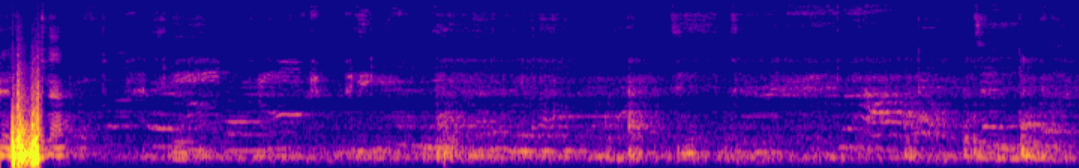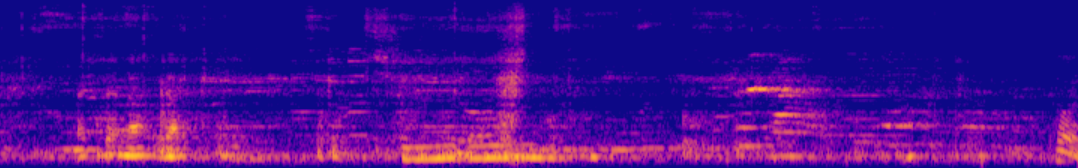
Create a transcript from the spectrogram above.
อย่างนี้นะแอคเซนต์นะนะโทษ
